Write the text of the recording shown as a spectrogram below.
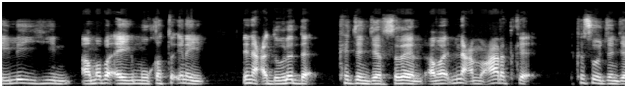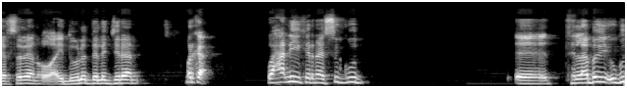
ay leeyihiin amaba ay muuqato inay dhinaca dowladda ka janjeersadeen ama dhinaca mucaaradka ka soo janjeersadeen oo ay dowladda la jiraan. Marka waxaan dhihi karnaa si guud tallaabadii ugu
